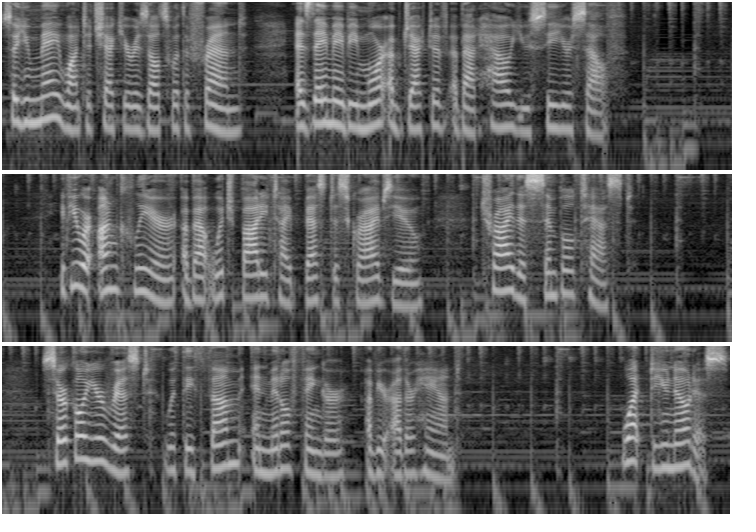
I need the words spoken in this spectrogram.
so you may want to check your results with a friend, as they may be more objective about how you see yourself. If you are unclear about which body type best describes you, try this simple test. Circle your wrist with the thumb and middle finger of your other hand. What do you notice?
